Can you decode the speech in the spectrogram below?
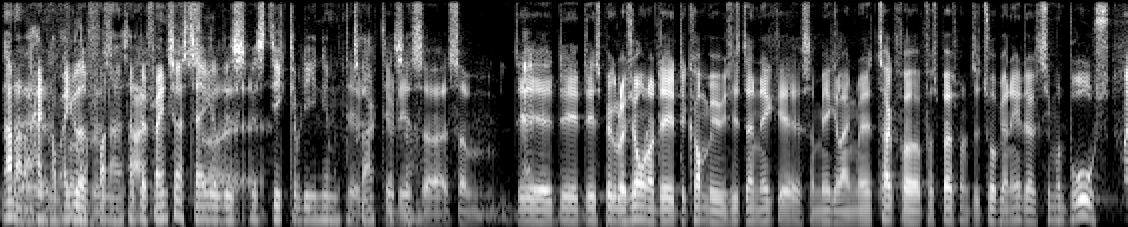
Nej, nej, nej, han Øh, kommer ikke ud af for, hvis- nej, han bliver franchise tagget, så, hvis, øh, hvis de ikke kan blive enige om en Det, kontrakt. det er jo det, så. så, så det, det, det er spekulationer, det, det kommer vi jo i sidste ende ikke øh, så mega langt med. Tak for, for spørgsmålet til Torbjørn Edal. Simon Brugs, Må,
